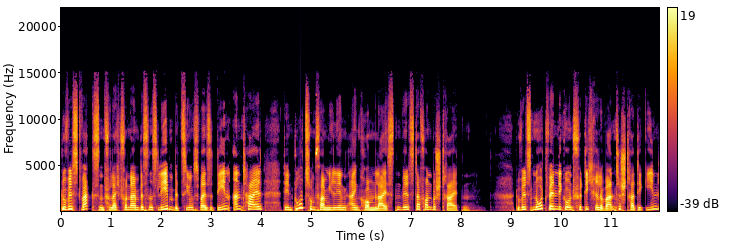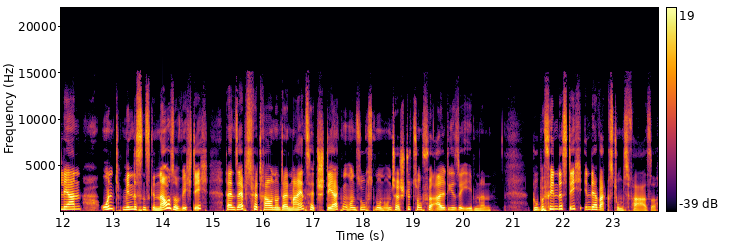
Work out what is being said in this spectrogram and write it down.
Du willst wachsen, vielleicht von deinem Business leben, beziehungsweise den Anteil, den du zum Familieneinkommen leisten willst, davon bestreiten. Du willst notwendige und für dich relevante Strategien lernen und, mindestens genauso wichtig, dein Selbstvertrauen und dein Mindset stärken und suchst nun Unterstützung für all diese Ebenen. Du befindest dich in der Wachstumsphase.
